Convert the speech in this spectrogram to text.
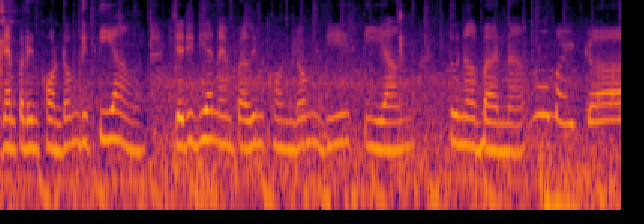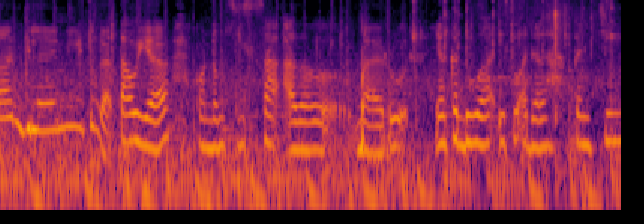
nempelin kondom di tiang. Jadi dia nempelin kondom di tiang tunnel bana oh my god gila ini itu nggak tahu ya kondom sisa atau baru yang kedua itu adalah kencing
